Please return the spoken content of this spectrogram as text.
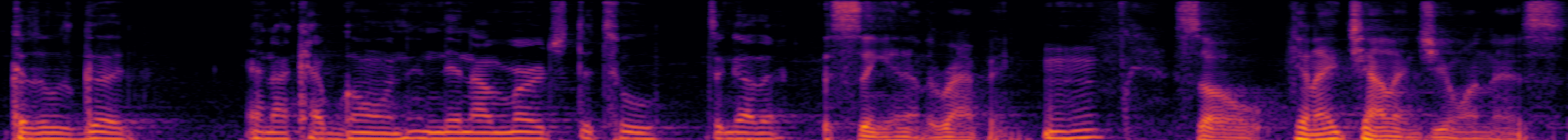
because it was good. And I kept going, and then I merged the two together. the singing and the rapping Mm-hmm. so can i challenge you on this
